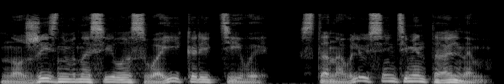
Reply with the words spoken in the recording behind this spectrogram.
но жизнь вносила свои коррективы. Становлюсь сентиментальным.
